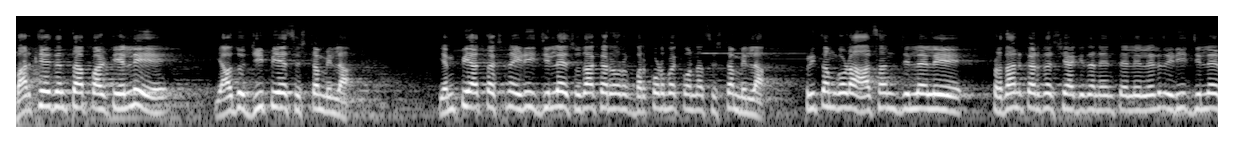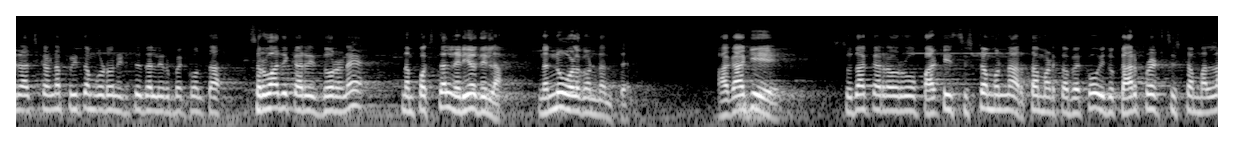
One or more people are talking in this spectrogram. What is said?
ಭಾರತೀಯ ಜನತಾ ಪಾರ್ಟಿಯಲ್ಲಿ ಯಾವುದು ಜಿ ಪಿ ಎಸ್ ಸಿಸ್ಟಮ್ ಇಲ್ಲ. ಎಂ ಪಿ ಆದ ತಕ್ಷಣ ಇಡೀ ಜಿಲ್ಲೆ ಸುಧಾಕರ್ ಅವ್ರಿಗೆ ಬರ್ಕೊಡ್ಬೇಕು ಅನ್ನೋ ಸಿಸ್ಟಮ್ ಇಲ್ಲ. ಪ್ರೀತಮ್ ಗೌಡ ಹಾಸನ್ ಜಿಲ್ಲೆಯಲ್ಲಿ ಪ್ರಧಾನ ಕಾರ್ಯದರ್ಶಿ ಆಗಿದ್ದಾನೆ ಅಂತ ಹೇಳಿ ಹೇಳಿದ್ರೆ ಇಡೀ ಜಿಲ್ಲೆ ರಾಜಕಾರಣ ಪ್ರೀತಮ್ ಗೌಡ ಹಿಡಿತದಲ್ಲಿರಬೇಕು ಅಂತ ಸರ್ವಾಧಿಕಾರಿ ಧೋರಣೆ ನಮ್ಮ ಪಕ್ಷದಲ್ಲಿ ನಡೆಯೋದಿಲ್ಲ. ನನ್ನೂ ಒಳಗೊಂಡಂತೆ. ಹಾಗಾಗಿ ಸುಧಾಕರ್ ಅವರು ಪಾರ್ಟಿ ಸಿಸ್ಟಮ್ ಅನ್ನ ಅರ್ಥ ಮಾಡ್ಕೋಬೇಕು. ಇದು ಕಾರ್ಪೊರೇಟ್ ಸಿಸ್ಟಮ್ ಅಲ್ಲ.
